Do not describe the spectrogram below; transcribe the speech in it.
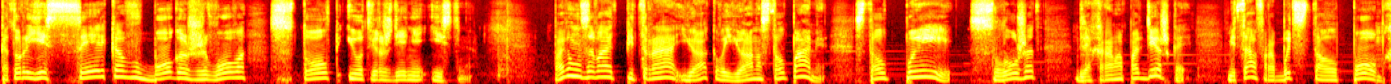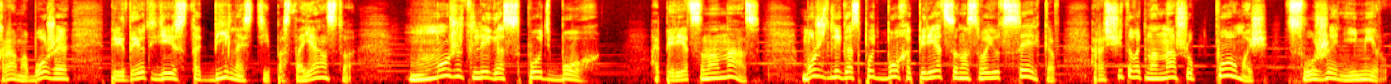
который есть церковь Бога Живого, столб и утверждение истины. Павел называет Петра, Иакова и Иоанна столпами. Столпы служат для храма поддержкой. Метафора «быть столпом храма Божия» передает идею стабильности, постоянства. Может ли Господь Бог опереться на нас? Может ли Господь Бог опереться на свою церковь, рассчитывать на нашу помощь в служении миру?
